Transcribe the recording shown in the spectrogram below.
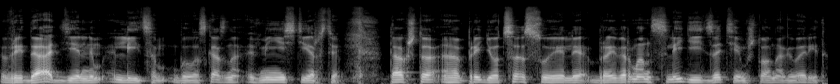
вреда отдельным лицам, было сказано в министерстве. Так что э, придется Суэле Брейверман следить за тем, что она говорит.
